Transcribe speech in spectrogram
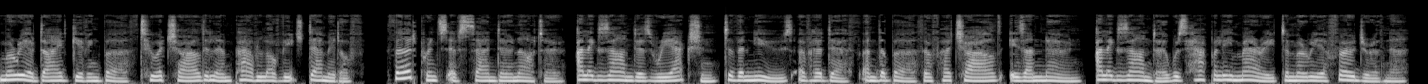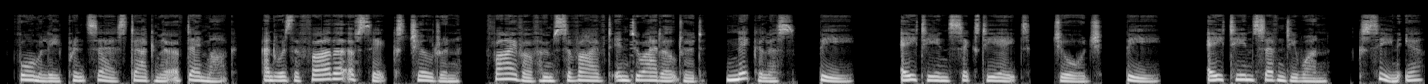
Maria died giving birth to a child Elim Pavlovich Demidov, third Prince of San Donato. Alexander's reaction to the news of her death and the birth of her child is unknown. Alexander was happily married to Maria Feodorovna, formerly Princess Dagmar of Denmark, and was the father of six children, five of whom survived into adulthood, Nicholas, b. 1868, George, b. 1871, Xenia,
